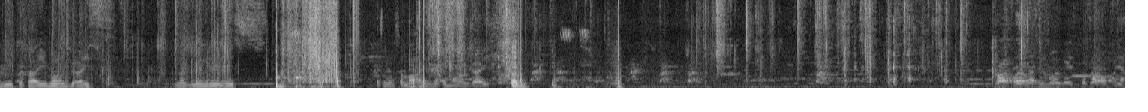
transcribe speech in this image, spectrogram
Dito tayo mga guys. Naglilinis. Ayan, samahan niyo ako mga guys. Samahan natin mga guys baka mamaya.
